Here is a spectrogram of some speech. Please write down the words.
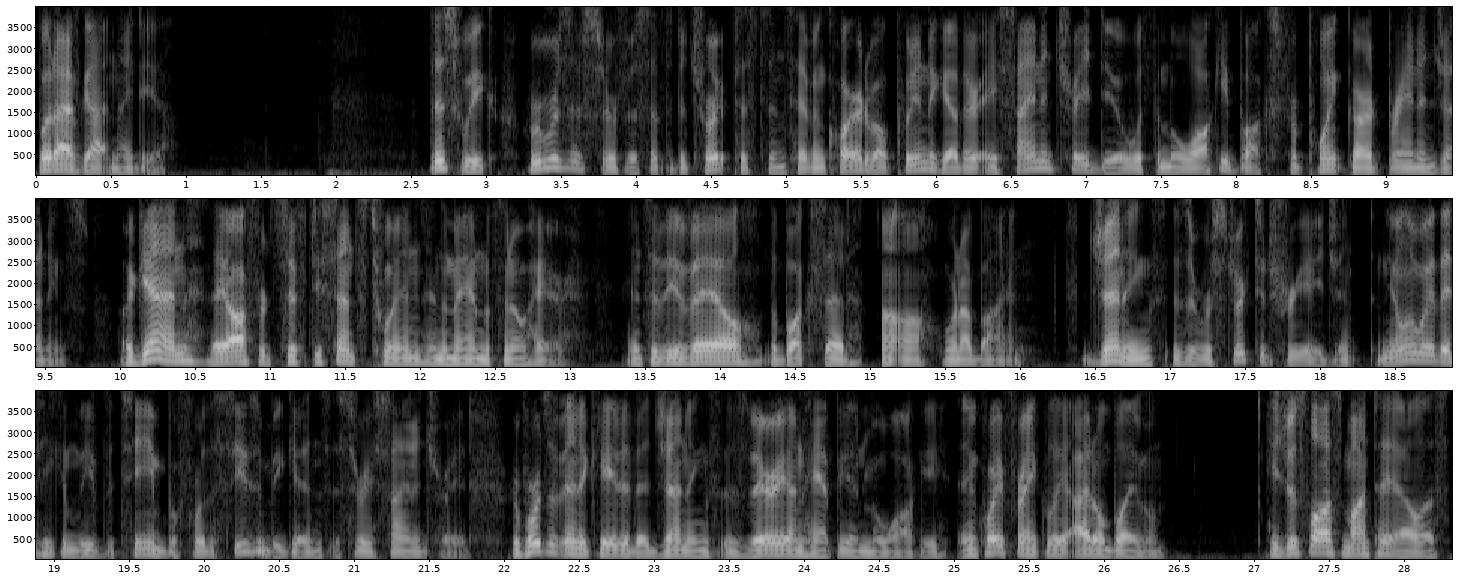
But I've got an idea. This week, rumors have surfaced that the Detroit Pistons have inquired about putting together a sign and trade deal with the Milwaukee Bucks for point guard Brandon Jennings. Again, they offered 50 Cent's twin and the man with no hair. And to the avail, the Bucks said, "Uh, uh-uh, uh, we are not buying." Jennings is a restricted free agent, and the only way that he can leave the team before the season begins is through a sign and trade. Reports have indicated that Jennings is very unhappy in Milwaukee, and quite frankly, I don't blame him. He just lost Monta Ellis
